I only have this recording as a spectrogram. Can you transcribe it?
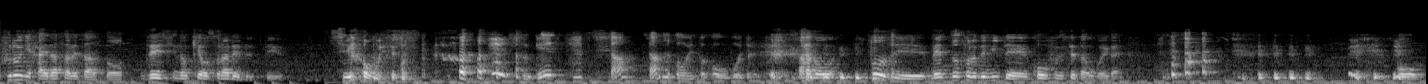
風呂に入らされた後全身の毛を剃られるっていうシーンは覚えてます。すげえ。な、なんでそういうとこ覚えてるんですかあの、当時、めっちゃそれで見て興奮してた覚えがある。ボ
